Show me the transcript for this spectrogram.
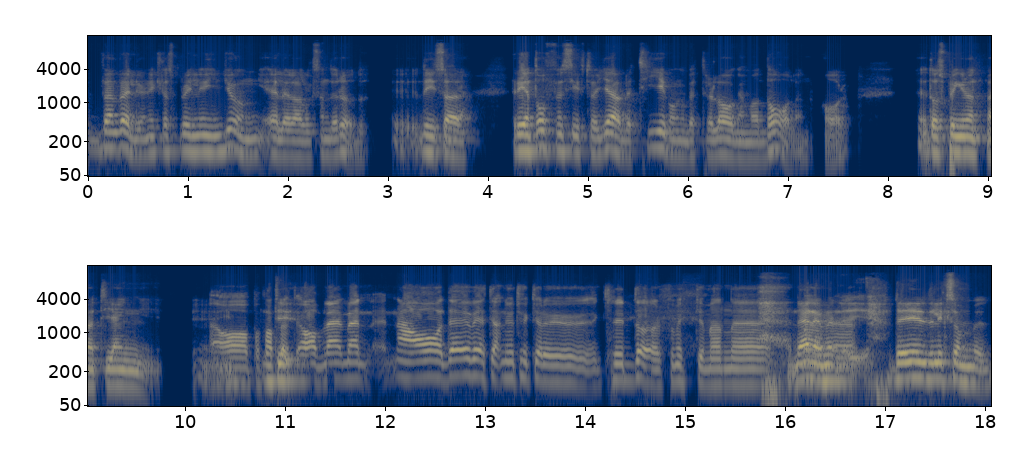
vem väljer Niklas Brynolin Ljung eller Alexander Rudd? Det är så här, rent offensivt har Gävle tio gånger bättre lag än vad Dalen har. De springer runt med ett gäng. Ja, på pappret. Ja, men, men no, det vet jag. Nu tycker du kryddar för mycket, men. Nej, men, nej, men eh, det är liksom.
